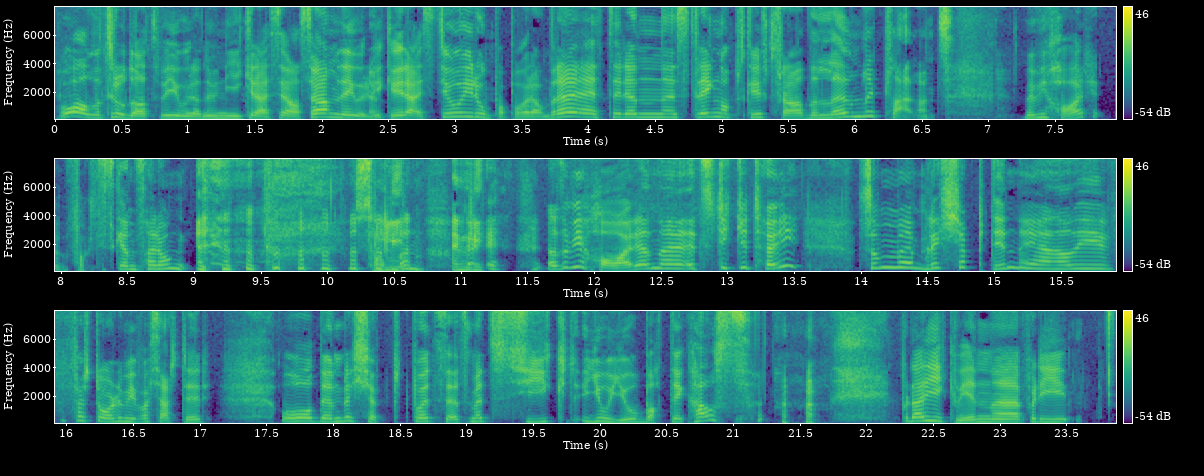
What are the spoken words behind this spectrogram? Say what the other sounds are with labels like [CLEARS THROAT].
Og alle trodde at vi gjorde en unik reise i Asia, men det gjorde vi ikke. Vi reiste jo i rumpa på hverandre etter en streng oppskrift fra The Lonely Planet. Men vi har faktisk en sarong. [LAUGHS] Sammen. En liten altså, vi har en, et stykke tøy som ble kjøpt inn i en av de første årene vi var kjærester. Og den ble kjøpt på et sted som het Sykt Jojo Batik House. [LAUGHS] For der gikk vi inn eh, fordi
